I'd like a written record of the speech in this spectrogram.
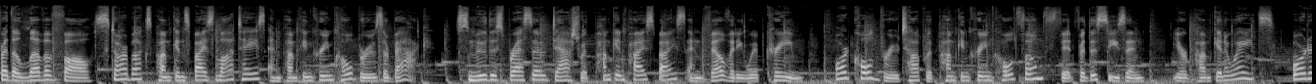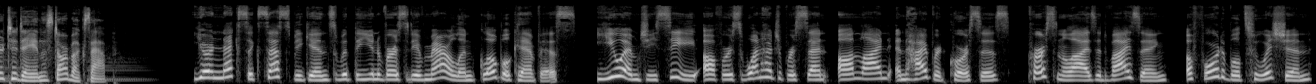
For the love of fall, Starbucks pumpkin spice lattes and pumpkin cream cold brews are back. Smooth espresso dashed with pumpkin pie spice and velvety whipped cream. Or cold brew topped with pumpkin cream cold foam fit for the season. Your pumpkin awaits. Order today in the Starbucks app. Your next success begins with the University of Maryland Global Campus. UMGC offers 100% online and hybrid courses, personalized advising, affordable tuition,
